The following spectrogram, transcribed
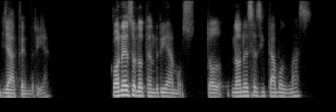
ya tendría. Con eso lo tendríamos todo, no necesitamos más.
